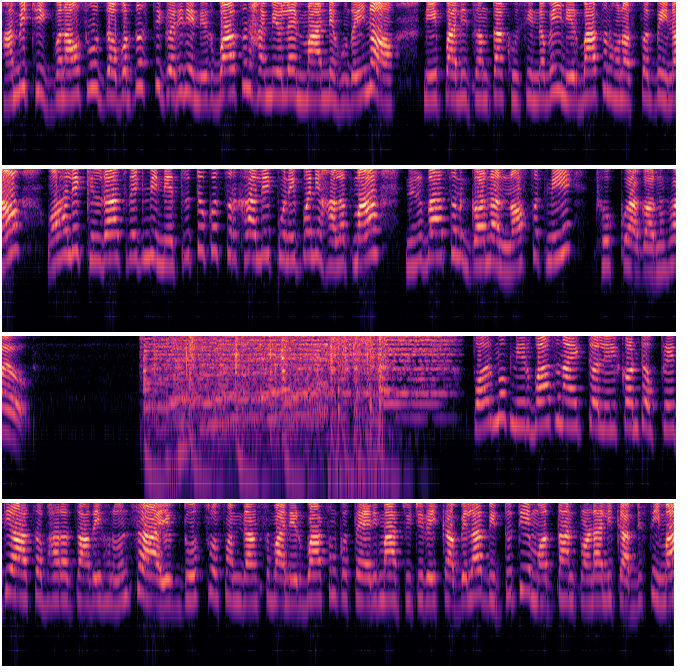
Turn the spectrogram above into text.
हामी ठिक बनाउँछौ। जबरजस्ती गरिने निर्वाचन हामीहरूलाई मान्ने हुँदैन। नेपाली जनता खुसी नभई निर्वाचन हुन सक्दैन। उहाँले खिलराज रेग्मी नेतृत्वको सरकारले कुनै पनि हालतमा निर्वाचन गर्न नसक्ने ठोक्वा गर्नुभयो। प्रमुख निर्वाचन आयुक्त लीलकण्ठ उप्रेती आज भारत जाँदै हुनुहुन्छ। आयोग दोस्रो संविधान सभा निर्वाचनको तयारीमा जुटिरहेका बेला विद्युतीय मतदान प्रणालीका विषयमा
